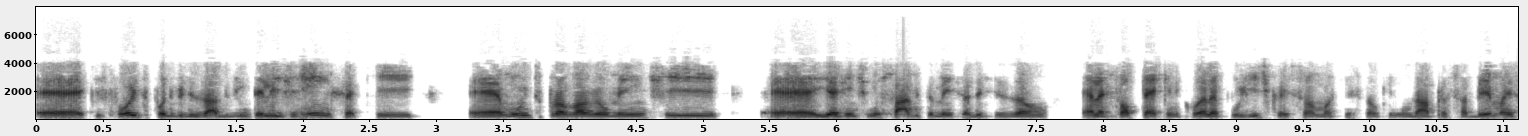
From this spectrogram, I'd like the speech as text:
é, que foi disponibilizado de inteligência, que é, muito provavelmente, é, e a gente não sabe também se a decisão ela é só técnica ou ela é política, isso é uma questão que não dá para saber, mas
